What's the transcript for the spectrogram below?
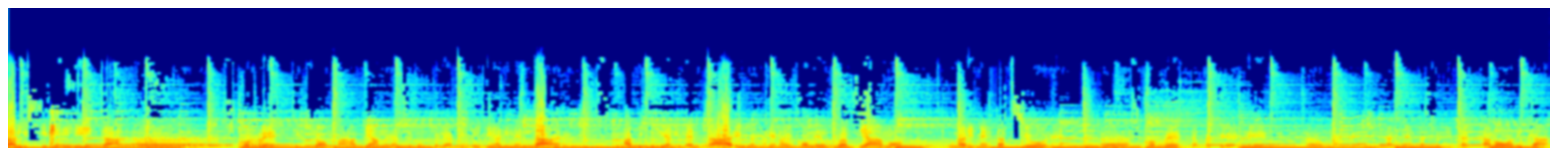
tra gli stili di vita eh, scorretti insomma, abbiamo innanzitutto le abitudini alimentari, abitudini alimentari perché noi comunque abbiamo un'alimentazione eh, scorretta perché è eh, un'alimentazione ipercalorica,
